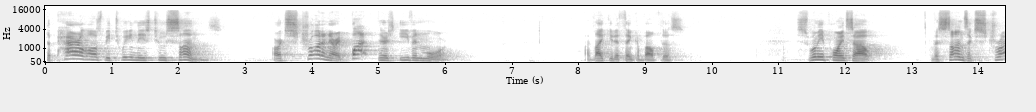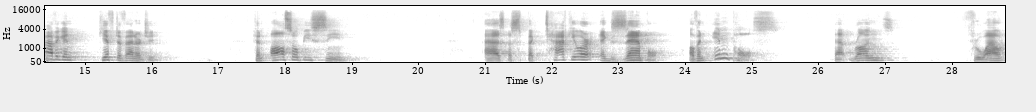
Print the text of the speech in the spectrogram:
The parallels between these two suns are extraordinary, but there's even more. I'd like you to think about this. Swimme points out the sun's extravagant gift of energy can also be seen as a spectacular example of an impulse that runs throughout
